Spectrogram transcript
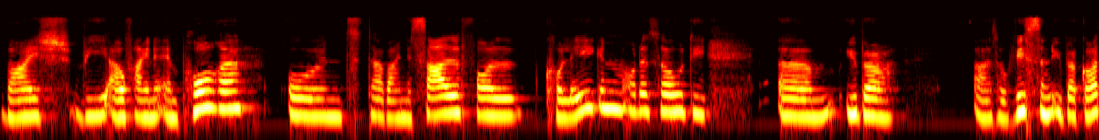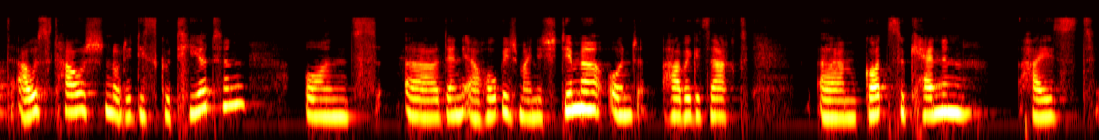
war ich wie auf eine Empore und da war eine Saal voll Kollegen oder so, die ähm, über also Wissen über Gott austauschen oder diskutierten. Und äh, dann erhob ich meine Stimme und habe gesagt, ähm, Gott zu kennen heißt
